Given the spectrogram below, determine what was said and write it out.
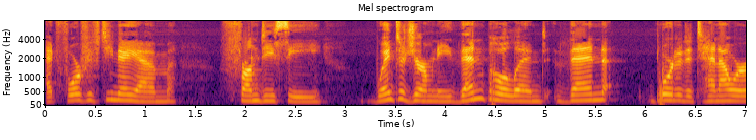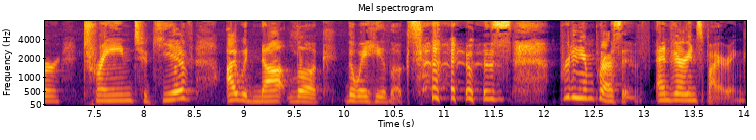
at 4:15 a.m. from DC, went to Germany, then Poland, then boarded a 10 hour train to Kiev, I would not look the way he looked. it was pretty impressive and very inspiring.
